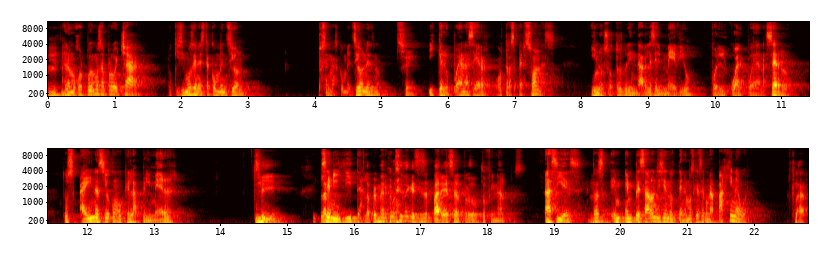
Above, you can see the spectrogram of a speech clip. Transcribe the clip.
A lo mejor podemos aprovechar lo que hicimos en esta convención, pues en más convenciones, ¿no? Sí. Y que lo puedan hacer otras personas. Y nosotros brindarles el medio por el cual puedan hacerlo. Entonces ahí nació como que la primer Sí. La- semillita. La primera cosita que sí se parece al producto final, pues. Así es. Entonces em- empezaron diciendo, tenemos que hacer una página, güey. Claro.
